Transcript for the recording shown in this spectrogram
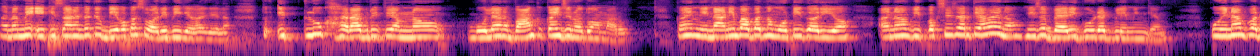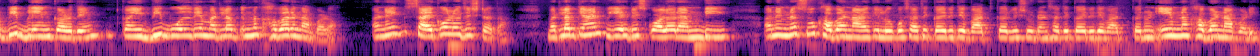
અને મેં એ કિસ્સાને તો કે બે વખત સોરી બી કહેવા ગયેલા. તો એટલું ખરાબ રીતે અમને બોલ્યા ને વાંક કંઈ જ નહોતો અમારો. કંઈ નાની બાબતને મોટી કરીએ. અને વિપક્ષી સર કહેવાય ને he is a very good at blaming game કોઈના પર બી બ્લેમ કરી દે, કંઈ બી બોલ દે, મતલબ એમને ખબર ના પડે. અને એક સાયકોલોજિસ્ટ હતા. મતલબ કહેવાય ને પીએચડી સ્કોલર એમડી અને એમને શું ખબર ના આવે કે લોકો સાથે કઈ રીતે વાત કરવી સ્ટુડન્ટ સાથે કઈ રીતે વાત કરવી, એ એમને ખબર ના પડી.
